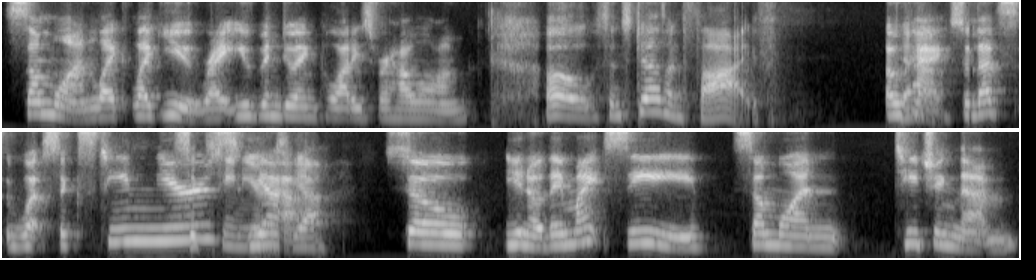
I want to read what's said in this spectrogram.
someone like like you right? You've been doing pilates for how long? Oh since 2005 okay. Yeah. so that's what 16 years? 16 years yeah. yeah. So you know they might see someone teaching them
